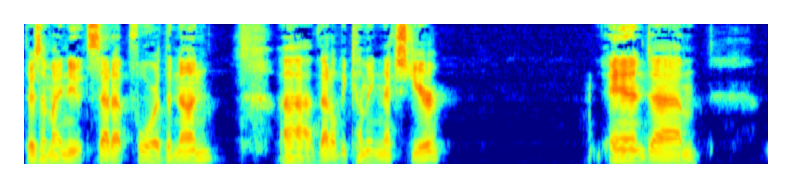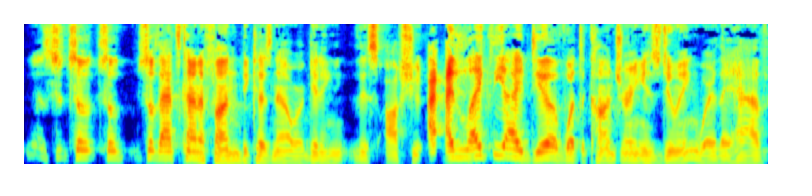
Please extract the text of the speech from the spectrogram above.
There's a minute setup for The Nun. Uh, that'll be coming next year. And, um, so so so that's kind of fun because now we're getting this offshoot. I, I, like the idea of what the Conjuring is doing, where they have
